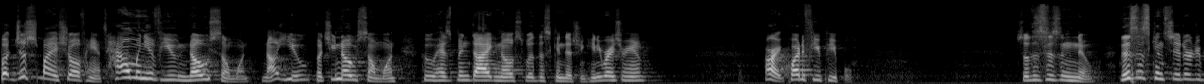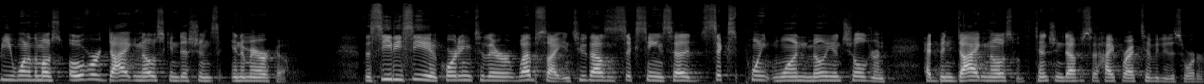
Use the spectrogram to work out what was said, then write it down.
but just by a show of hands, how many of you know someone, not you, but you know someone who has been diagnosed with this condition? Can you raise your hand? All right, quite a few people. So this isn't new. This is considered to be one of the most overdiagnosed conditions in America. The CDC, according to their website in 2016, said 6.1 million children had been diagnosed with attention deficit hyperactivity disorder.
